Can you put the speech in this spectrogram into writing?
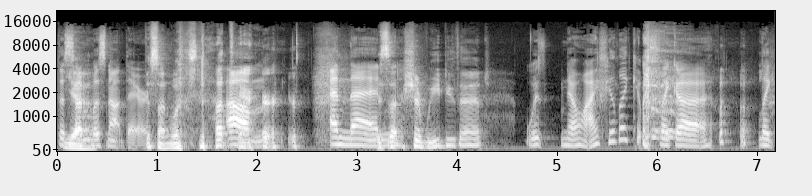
The Yeah. son was not there. The sun was not Um, there. and then Is that should we do that? was no, I feel like it was like a like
